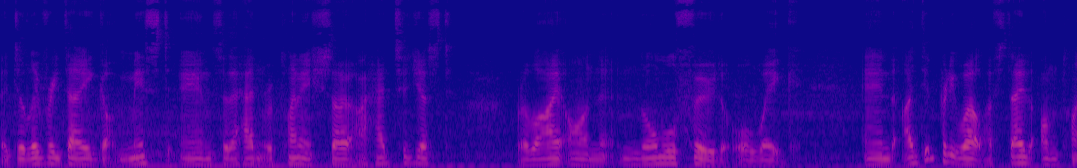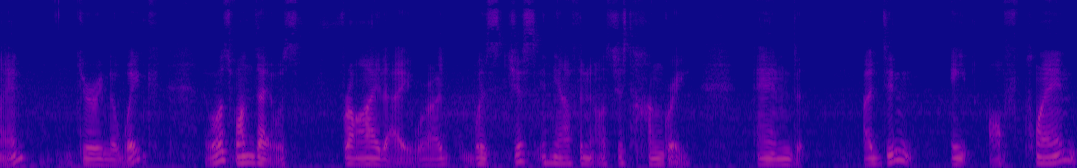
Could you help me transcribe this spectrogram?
the delivery day got missed and so they hadn't replenished. So I had to just rely on normal food all week. And I did pretty well. I've stayed on plan during the week. There was one day it was Friday where I was just in the afternoon I was just hungry. And I didn't eat off plan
